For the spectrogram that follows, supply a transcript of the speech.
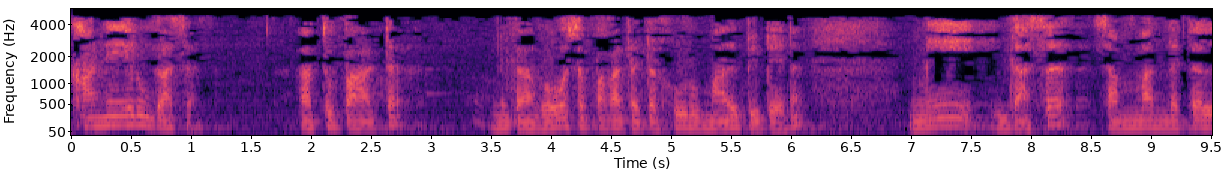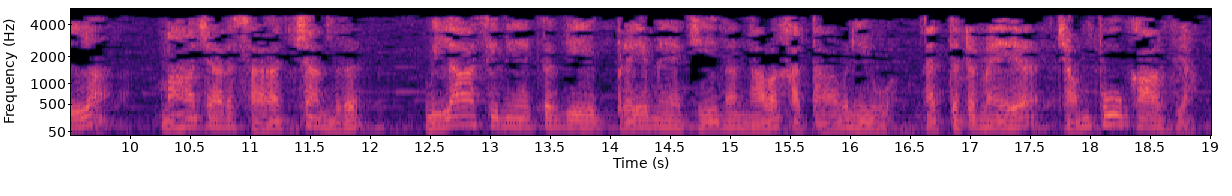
කනීරු ගස රතු පාට නිකන් රෝස පාටට හුරු මල් පිපෙන මේ ගස සම්බන්ධ කළා මහාචාර්ය සරච්චන්ද්‍ර විලාසිනියකගේ ප්‍රේමය කියන නවකතාව ලියුවා. ඇත්තටම එය චම්පූ කාව්‍යයක්.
